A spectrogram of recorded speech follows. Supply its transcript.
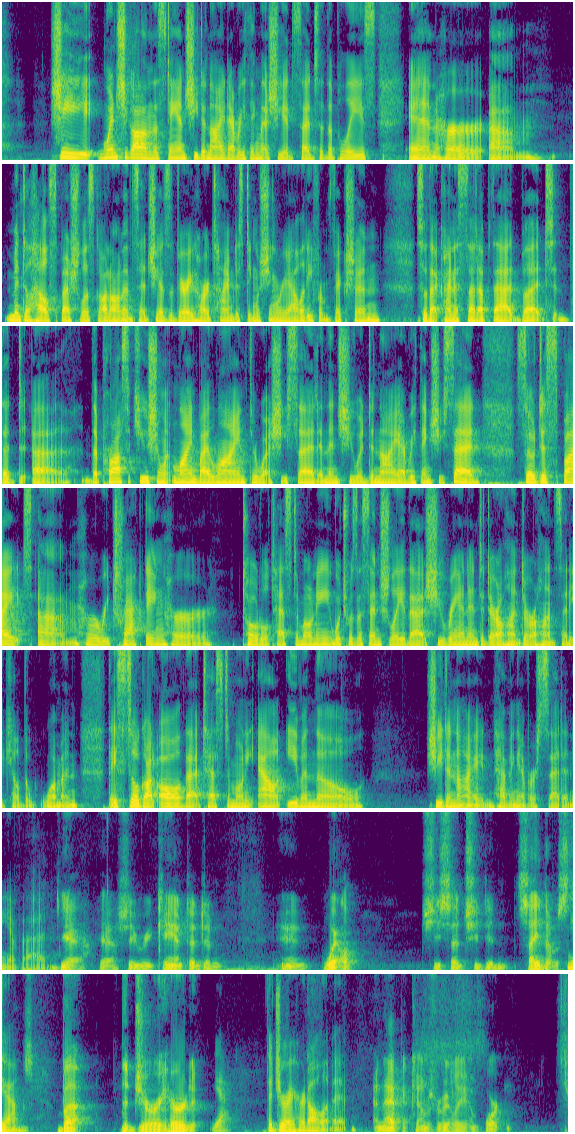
she, when she got on the stand, she denied everything that she had said to the police. And her um, mental health specialist got on and said she has a very hard time distinguishing reality from fiction. So that kind of set up that. But the uh, the prosecution went line by line through what she said, and then she would deny everything she said. So despite um, her retracting her total testimony, which was essentially that she ran into Darryl Hunt. Darryl Hunt said he killed the woman. They still got all that testimony out, even though she denied having ever said any of that. Yeah, yeah. She recanted and and well, she said she didn't say those Yeah. things. But the jury heard it. Yeah. The jury heard all of it. And that becomes really important.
